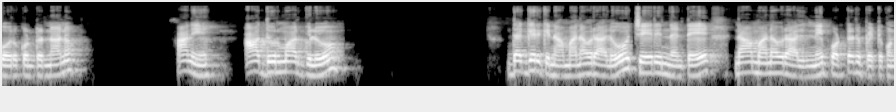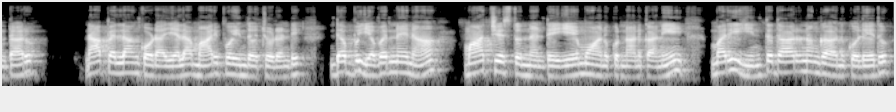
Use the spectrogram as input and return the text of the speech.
కోరుకుంటున్నాను అని ఆ దుర్మార్గులు దగ్గరికి నా మనవరాలు చేరిందంటే నా మనవరాలిని పొట్టను పెట్టుకుంటారు. నా పెళ్ళాం కూడా ఎలా మారిపోయిందో చూడండి. డబ్బు ఎవరినైనా మార్చేస్తుందంటే ఏమో అనుకున్నాను కానీ మరి ఇంత దారుణంగా అనుకోలేదు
